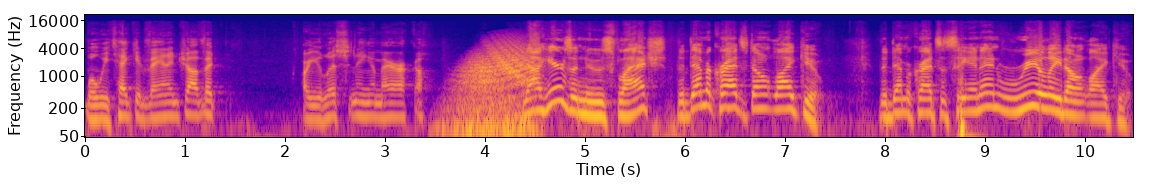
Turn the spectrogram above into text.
Will we take advantage of it? Are you listening, America? Now, here's a news flash the Democrats don't like you. The Democrats at CNN really don't like you.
